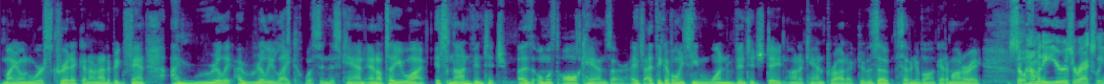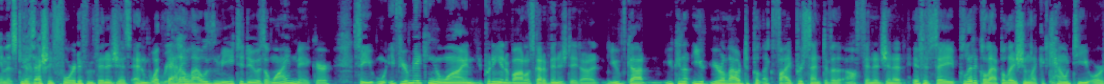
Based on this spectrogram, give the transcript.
my own worst critic, and I'm not a big fan. I'm really I really like what's in this can, and I'll tell you why. It's non-vintage, as almost all cans are. I, I think I've only seen one vintage date on a canned product. It was a Sauvignon Blanc out of Monterey. so how many years are actually in this can? There's actually four different vintages, and what that allows me to do as a winemaker. So, you, if you're making a wine, you're putting it in a bottle, it's got a vintage date on it. You've got you can you're allowed to put like five percent of it off vintage in it. If it's a political appellation like a county or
